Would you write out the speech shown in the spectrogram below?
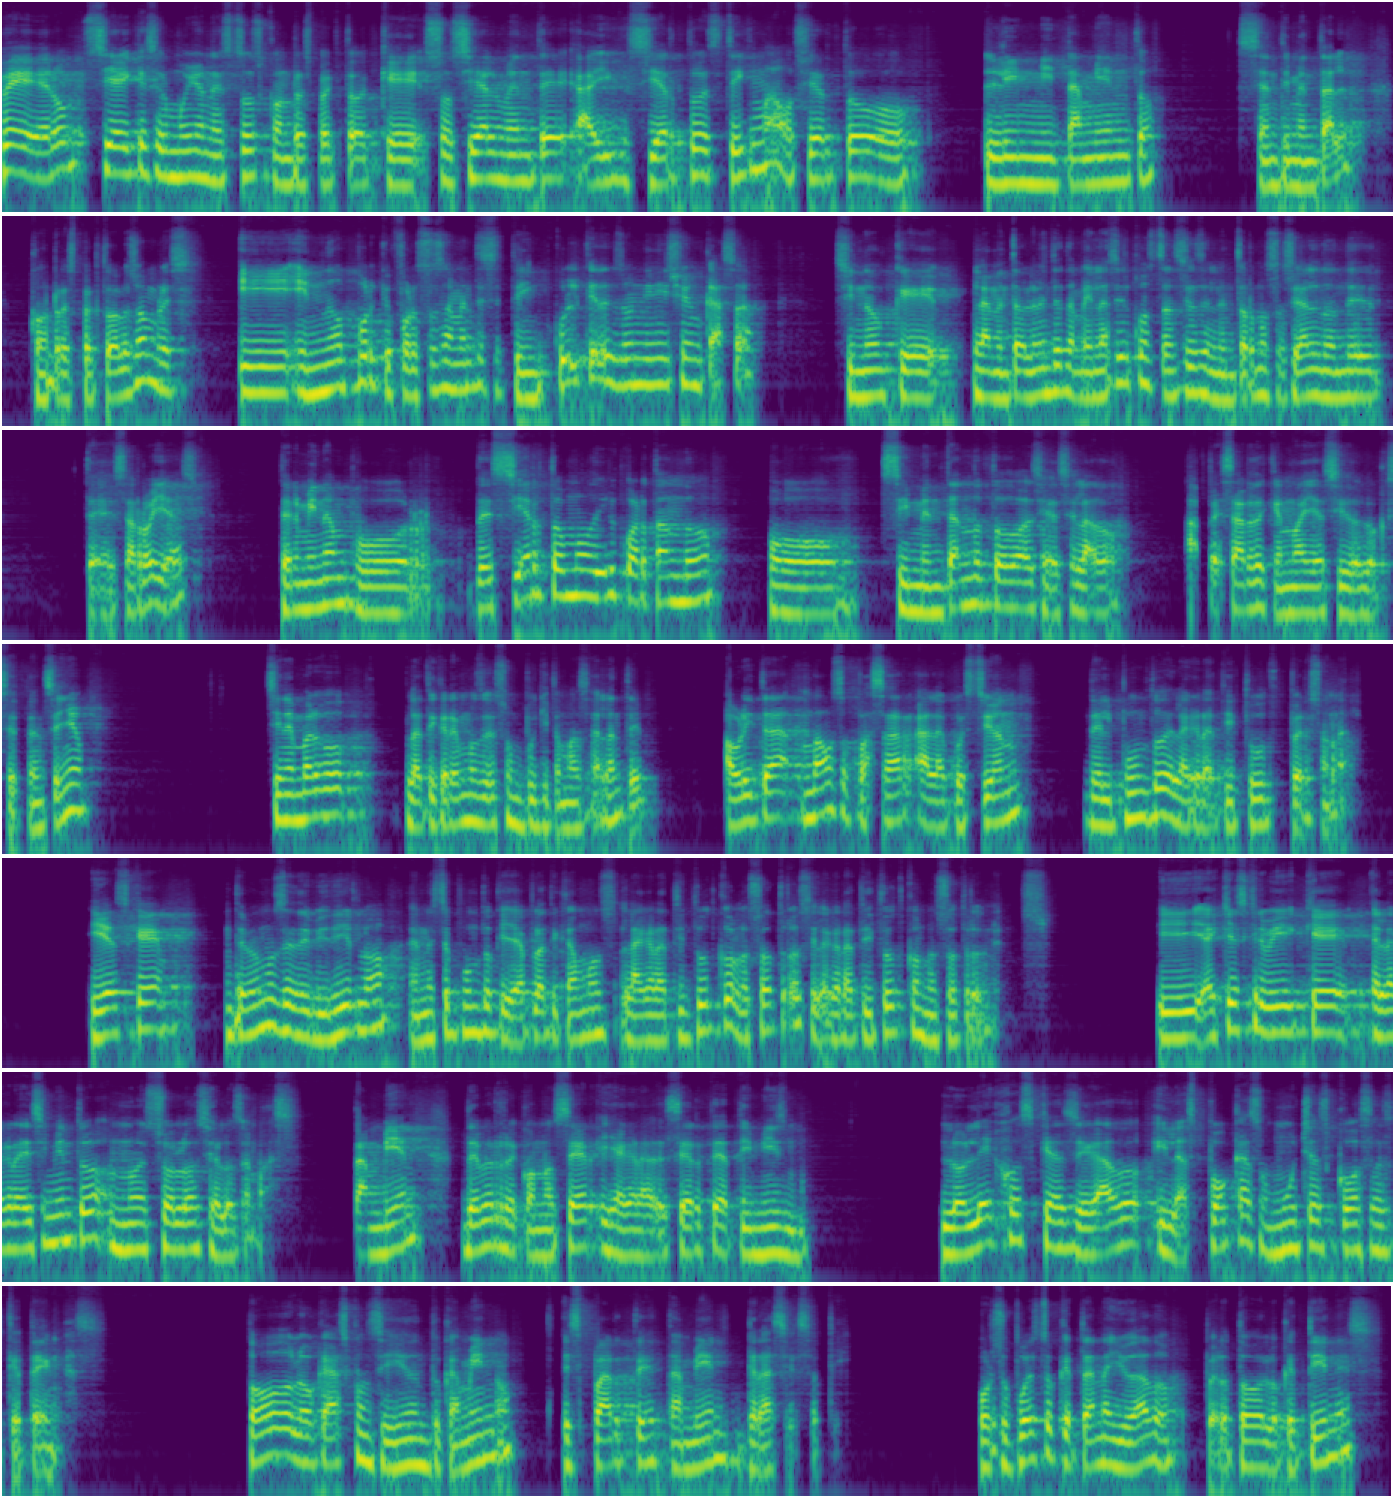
pero sí hay que ser muy honestos con respecto a que socialmente hay cierto estigma o cierto limitamiento sentimental con respecto a los hombres. Y, no porque forzosamente se te inculque desde un inicio en casa, sino que lamentablemente también las circunstancias del entorno social donde te desarrollas terminan por, de cierto modo, ir coartando o cimentando todo hacia ese lado, a pesar de que no haya sido lo que se te enseñó. Sin embargo, platicaremos de eso un poquito más adelante. Ahorita vamos a pasar a la cuestión del punto de la gratitud personal. Y es que debemos de dividirlo en este punto que ya platicamos, la gratitud con los otros y la gratitud con nosotros mismos. Y aquí escribí que el agradecimiento no es solo hacia los demás. También debes reconocer y agradecerte a ti mismo, lo lejos que has llegado y las pocas o muchas cosas que tengas. Todo lo que has conseguido en tu camino es parte también gracias a ti. Por supuesto que te han ayudado, pero todo lo que tienes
